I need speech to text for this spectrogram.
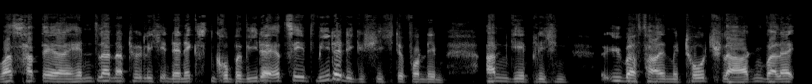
was hat der Händler natürlich in der nächsten Gruppe wieder erzählt? Wieder die Geschichte von dem angeblichen Überfall mit Totschlagen, weil er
